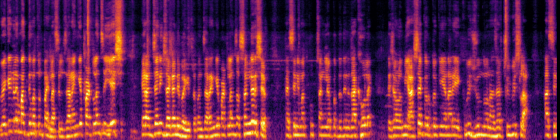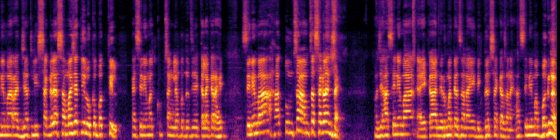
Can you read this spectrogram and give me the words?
वेगवेगळ्या माध्यमातून पाहिलं असेल. जरांगे पाटलांचं यश हे राज्याने जगाने बघितलं पण जरांगे पाटलांचा संघर्ष ह्या सिनेमात खूप चांगल्या पद्धतीने दाखवलाय. त्याच्यामुळे मी आशा करतो की येणाऱ्या एकवीस जून दोन हजार चोवीस ला हा सिनेमा राज्यातली सगळ्या समाजातली लोक बघतील. ह्या सिनेमात खूप चांगल्या पद्धतीचे कलाकार आहेत. सिनेमा हा तुमचा आमचा सगळ्यांचा आहे. म्हणजे हा सिनेमा एका निर्मात्याचा नाही दिग्दर्शकाचा नाही. हा सिनेमा बघणं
